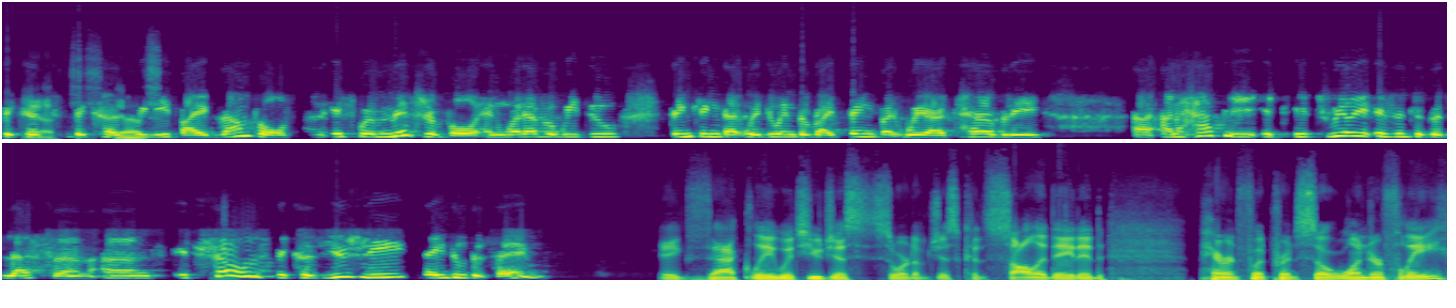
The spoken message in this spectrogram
because yes. because yes. we lead by examples. And if we're miserable in whatever we do, thinking that we're doing the right thing, but we are terribly uh, unhappy, it, it really isn't a good lesson. And it shows because usually they do the same. Exactly, which you just sort of just consolidated parent footprint so wonderfully.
